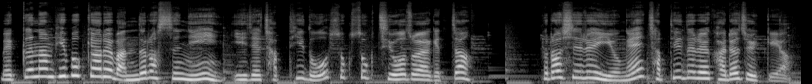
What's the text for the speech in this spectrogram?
매끈한 피부결을 만들었으니 이제 잡티도 쏙쏙 지워줘야겠죠? 브러쉬를 이용해 잡티들을 가려줄게요.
